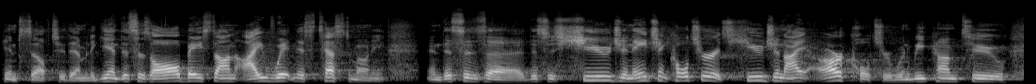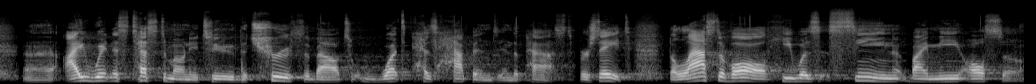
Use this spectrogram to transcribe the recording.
himself to them. And again, this is all based on eyewitness testimony. And this is, uh, this is huge in ancient culture. It's huge in our culture when we come to uh, eyewitness testimony to the truth about what has happened in the past. Verse 8 The last of all, he was seen by me also.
